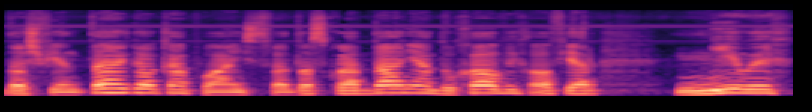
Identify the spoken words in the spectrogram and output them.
do świętego kapłaństwa, do składania duchowych ofiar miłych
